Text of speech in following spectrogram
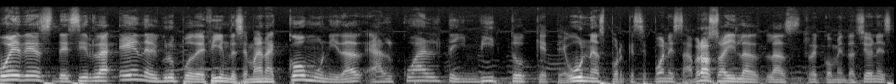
puedes decirla en el grupo de film de semana comunidad al cual te invito que te unas porque se pone sabroso ahí las, las, recomendaciones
